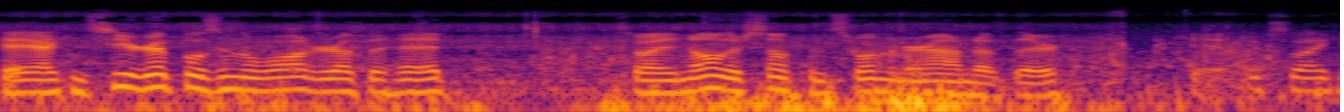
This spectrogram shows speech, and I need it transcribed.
Okay, I can see ripples in the water up ahead. So I know there's something swimming around up there. Okay, it looks like.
